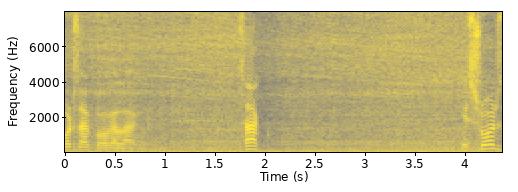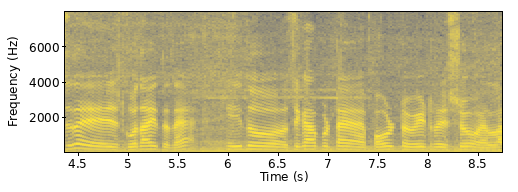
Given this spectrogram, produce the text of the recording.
ಓಡ್ಸಕ್ಕೆ ಹೋಗಲ್ಲ ಸಾಕು. ಎಷ್ಟು ಓಡಿಸಿದೆ ಎಷ್ಟು ಗೊತ್ತಾಯ್ತದೆ. ಇದು ಸಿಕ್ಕಾಪಟ್ಟೆ ಪವರ್ ಟು ವೆಯ್ಟ್ ರೇಷು ಎಲ್ಲ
